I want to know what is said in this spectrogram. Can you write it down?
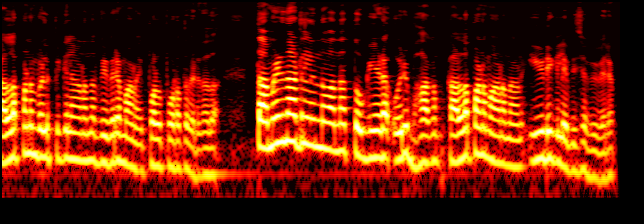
കള്ളപ്പണം വെളുപ്പിക്കലാണെന്ന വിവരമാണ് ഇപ്പോൾ പുറത്തു വരുന്നത്. തമിഴ്നാട്ടിൽ നിന്ന് വന്ന തുകയുടെ ഒരു ഭാഗം കള്ളപ്പണമാണെന്നാണ് ഇ ഡിക്ക് ലഭിച്ച വിവരം.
